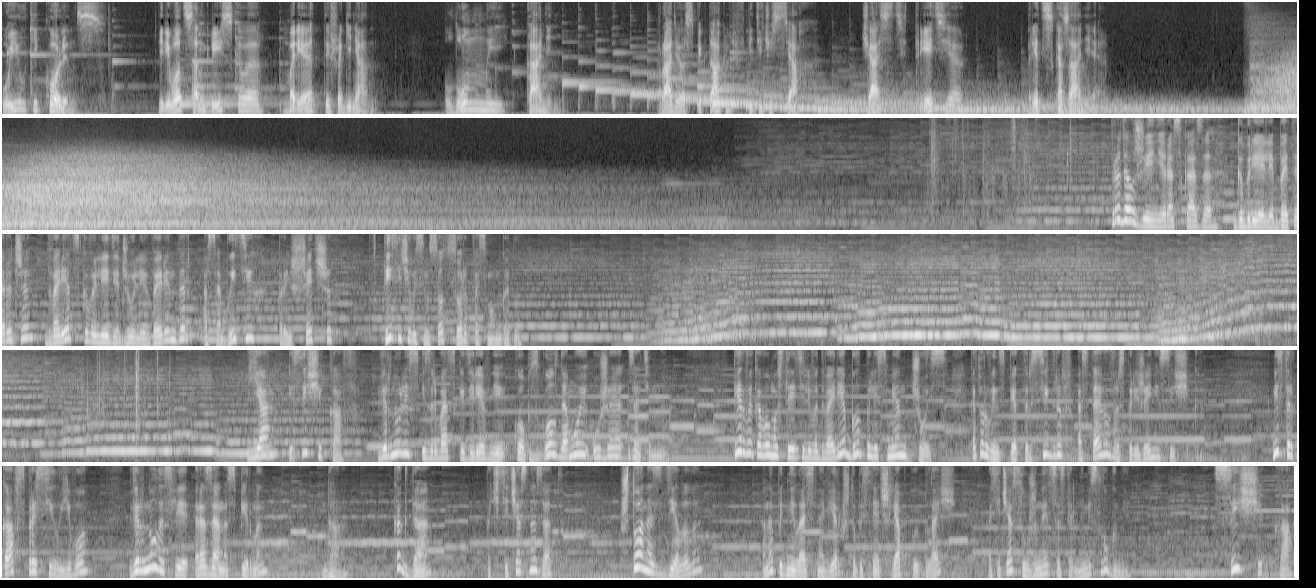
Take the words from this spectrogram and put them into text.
Уилки Коллинз. Перевод с английского Мариетты Шагинян. Лунный камень. Радиоспектакль в пяти частях. Часть третья. Предсказание. Продолжение рассказа Габриэля Беттереджа, дворецкого леди Джулии Верендер о событиях, происшедших в 1848 году. Я и сыщик Каф вернулись из рыбацкой деревни Копсгол домой уже затемно. Первый, кого мы встретили во дворе, был полисмен Джойс, которого инспектор Сигров оставил в распоряжении сыщика. Мистер Каф спросил его, вернулась ли Розана Спирман. «Да». «Когда?» «Почти час назад». «Что она сделала?» Она поднялась наверх, чтобы снять шляпку и плащ, а сейчас ужинает с остальными слугами. Сыщик Каф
